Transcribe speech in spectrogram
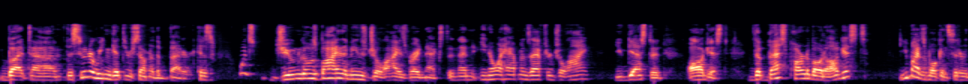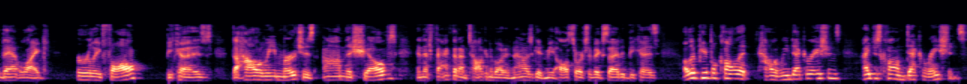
but uh, the sooner we can get through summer, the better. Because once June goes by, that means July is right next, and then you know what happens after July? You guessed it, August. The best part about August, you might as well consider that like early fall because the Halloween merch is on the shelves. And the fact that I'm talking about it now is getting me all sorts of excited because other people call it Halloween decorations. I just call them decorations,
